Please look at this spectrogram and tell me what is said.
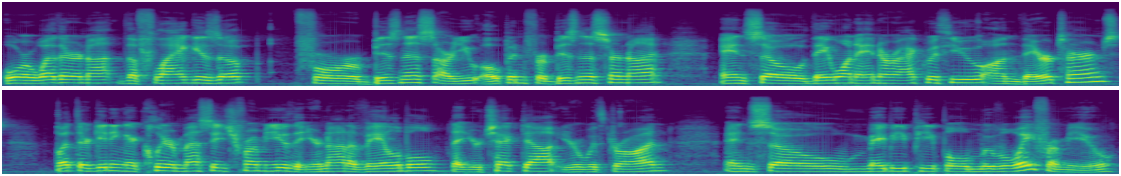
or whether or not the flag is up for business. Are you open for business or not? And so they want to interact with you on their terms, but they're getting a clear message from you that you're not available, that you're checked out, you're withdrawn. And so maybe people move away from you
